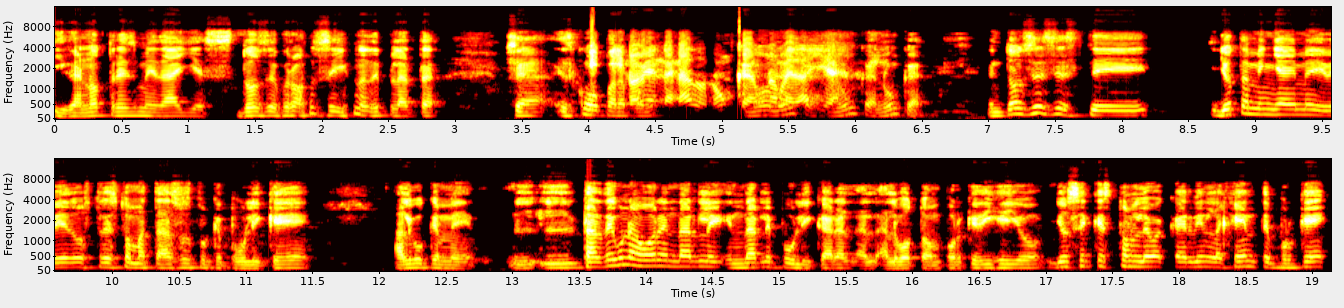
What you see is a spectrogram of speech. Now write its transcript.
y ganó tres medallas, dos de bronce y una de plata? O sea, es como para... no habían ganado nunca una medalla. Nunca, nunca. Entonces, este, yo también ya me llevé dos, tres tomatazos porque publiqué algo que me tardé una hora en darle en darle publicar al, botón porque dije yo yo sé que esto no le va a caer bien a la gente ¿por qué?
